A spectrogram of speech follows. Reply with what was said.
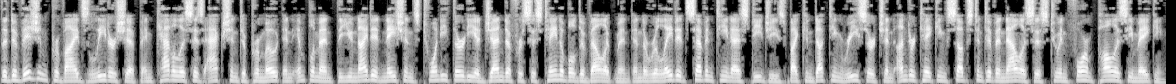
The division provides leadership and catalyses action to promote and implement the United Nations 2030 Agenda for Sustainable Development and the related 17 SDGs by conducting research and undertaking substantive analysis to inform policy making,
